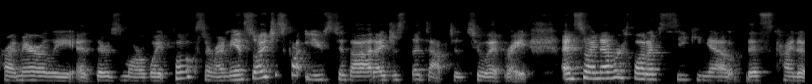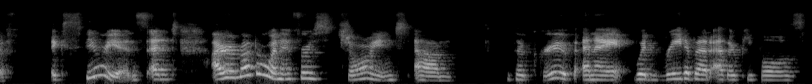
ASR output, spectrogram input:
primarily uh, there's more white folks around me, and so I just got used to that. I just adapted to it, right? And so I never thought of seeking out this kind of experience. And I remember when I first joined. Um, the group and I would read about other people's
